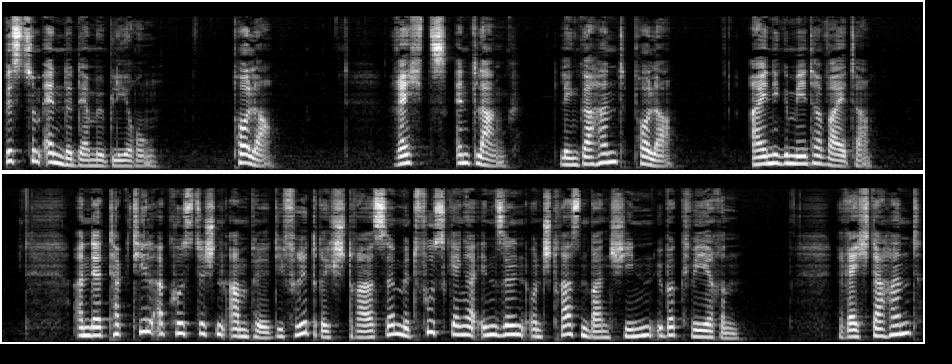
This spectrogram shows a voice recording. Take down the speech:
bis zum Ende der Möblierung. Poller. Rechts entlang, linker Hand Poller. Einige Meter weiter. An der taktilakustischen Ampel die Friedrichstraße mit Fußgängerinseln und Straßenbahnschienen überqueren. Rechter Hand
